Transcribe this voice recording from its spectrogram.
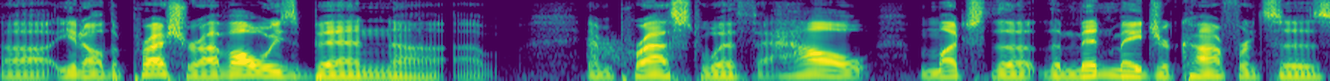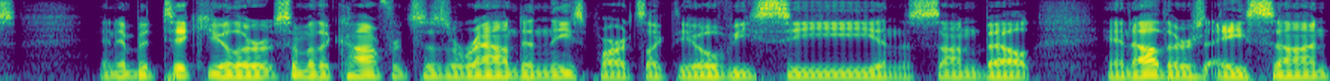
Uh, you know, the pressure. I've always been uh, uh, impressed with how much the the mid major conferences, and in particular some of the conferences around in these parts, like the OVC and the Sun Belt and others, ASUN,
